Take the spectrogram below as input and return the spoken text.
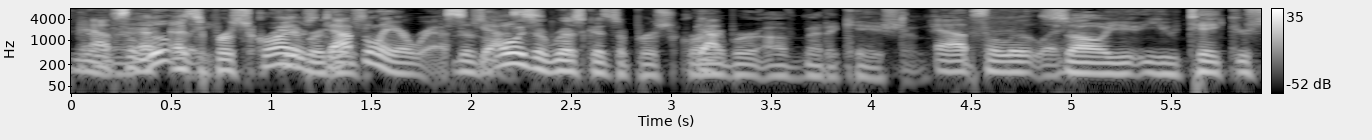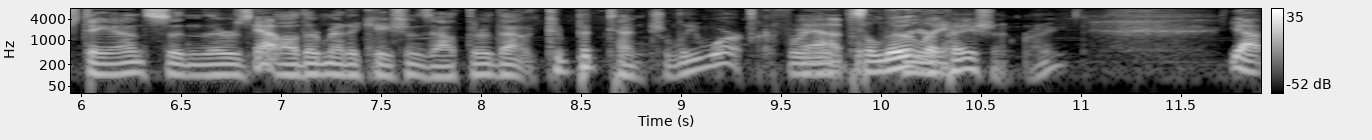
You know, Absolutely. as a prescriber, There's definitely a risk, There's yes. always a risk as a prescriber of medication. Absolutely. So you, you take your stance, and there's Yep. other medications out there that could potentially work for your, for Absolutely. your patient, right? Yeah.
